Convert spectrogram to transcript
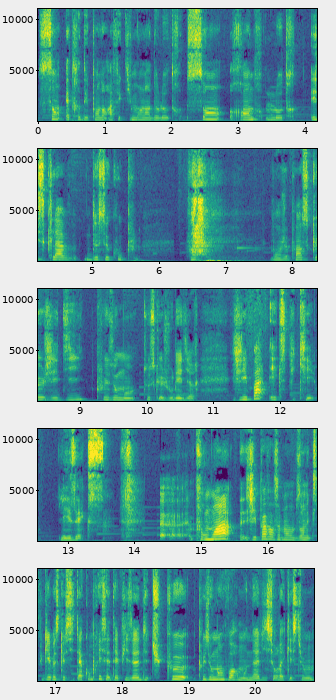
sans être dépendant affectivement l'un de l'autre, sans rendre l'autre esclave de ce couple. Voilà. Bon, je pense que j'ai dit plus ou moins tout ce que je voulais dire. J'ai pas expliqué les ex. Euh, pour moi, j'ai pas forcément besoin d'expliquer parce que si t'as compris cet épisode, tu peux plus ou moins voir mon avis sur la question.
